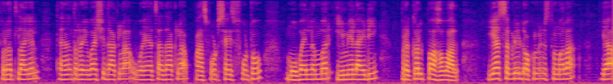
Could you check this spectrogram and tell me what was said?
प्रत लागेल त्यानंतर रहिवाशी दाखला वयाचा दाखला passport size photo mobile number email I D प्रकल्प अहवाल या सगळे डॉक्युमेंट्स तुम्हाला या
